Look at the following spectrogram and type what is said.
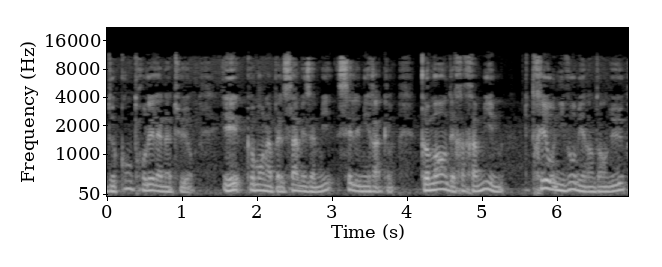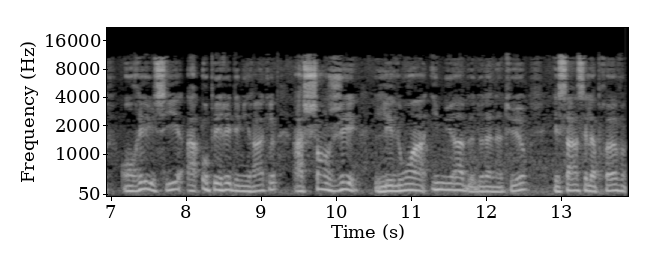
de contrôler la nature. Et comment on appelle ça, mes amis? C'est les miracles. Comment des Chachamim, très haut niveau bien entendu, ont réussi à opérer des miracles, à changer les lois immuables de la nature. Et ça, c'est la preuve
